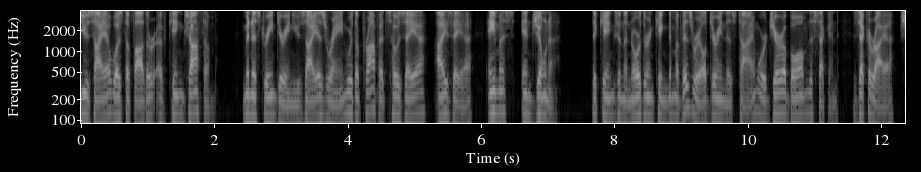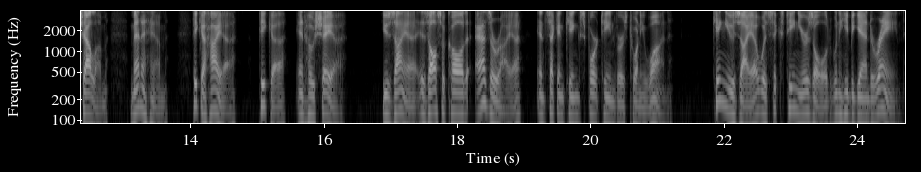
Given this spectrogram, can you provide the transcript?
Uzziah was the father of King Jotham. Ministering during Uzziah's reign were the prophets Hosea, Isaiah, Amos, and Jonah. The kings in the northern kingdom of Israel during this time were Jeroboam II, Zechariah, Shallum, Menahem, Pekahiah, Pekah, and Hoshea. Uzziah is also called Azariah in 2 Kings 14, verse 21. King Uzziah was 16 years old when he began to reign,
